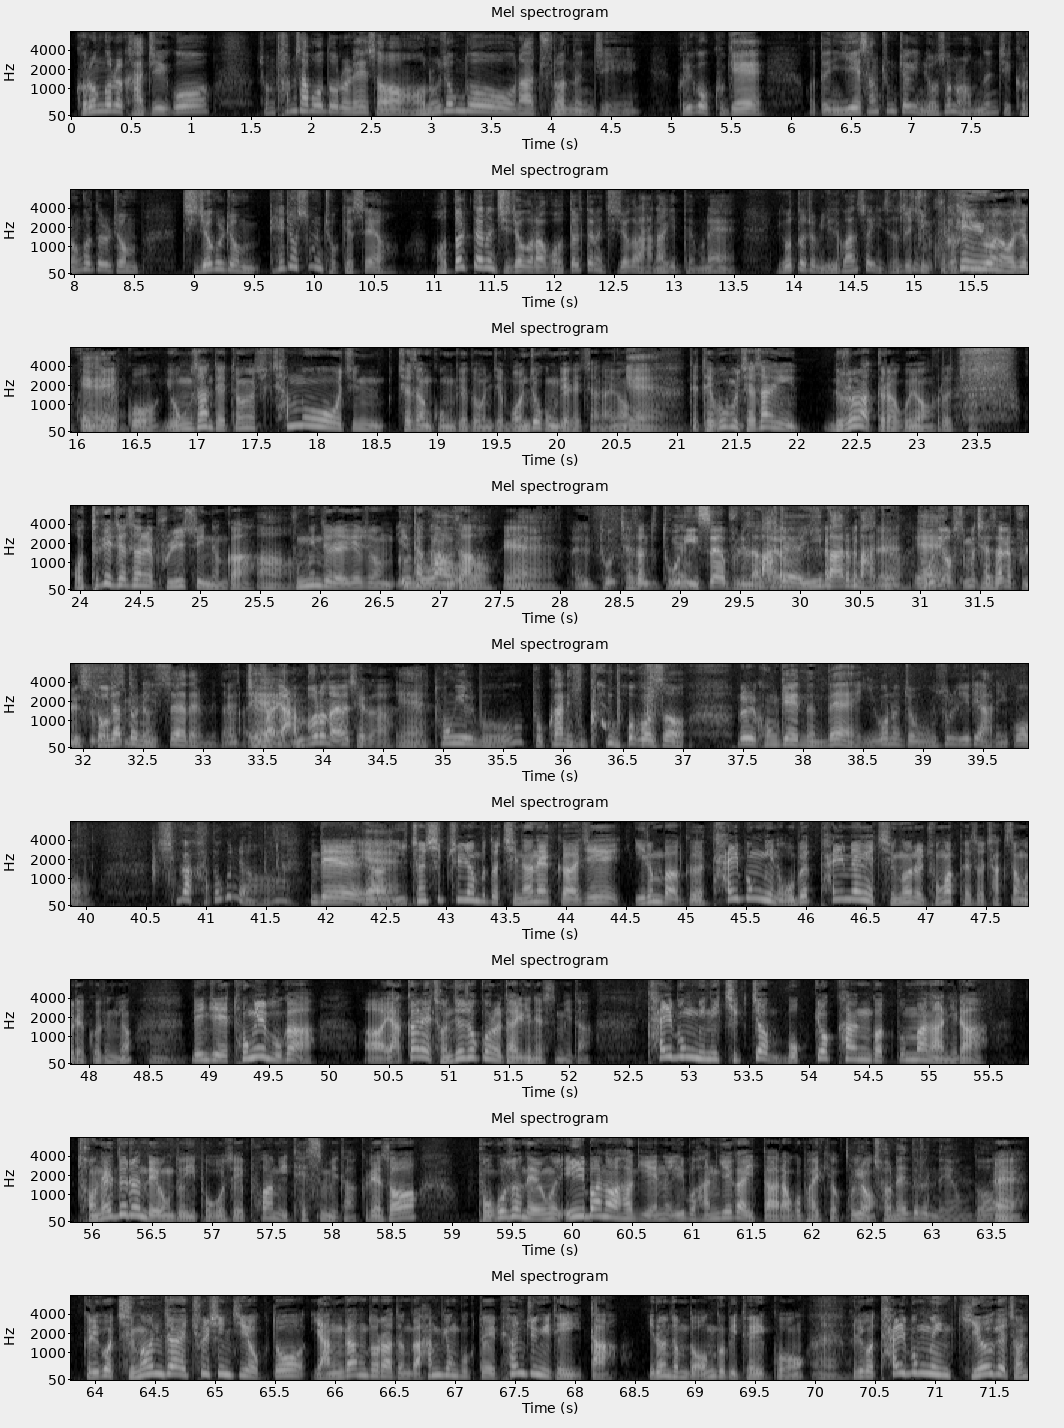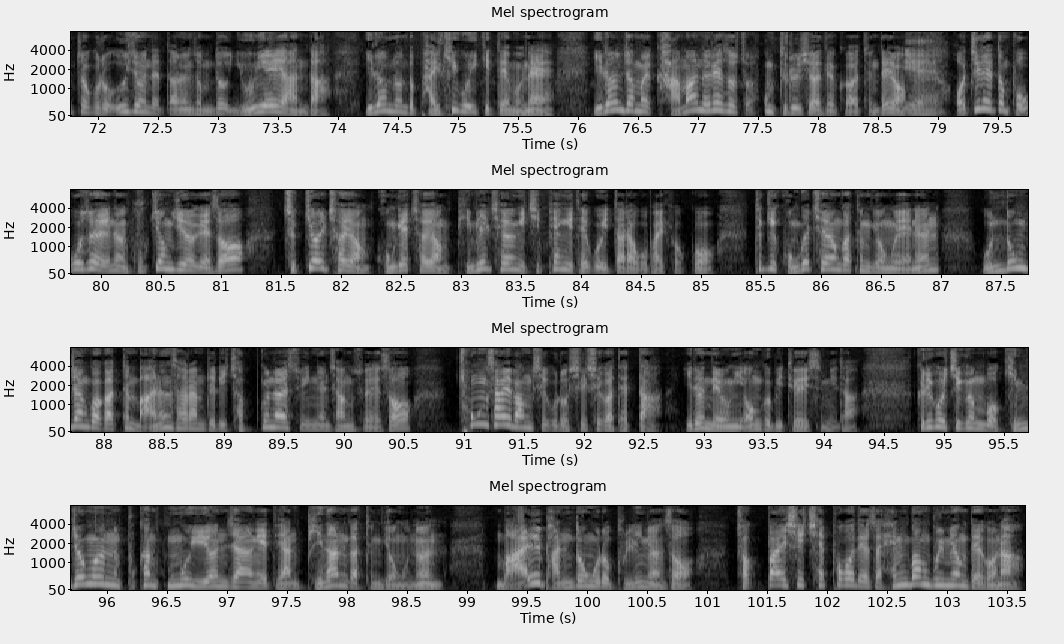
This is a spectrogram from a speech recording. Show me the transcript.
그런 거를 가지고 좀 탐사 보도를 해서 어느 정도나 줄었는지 그리고 그게 어떤 이해 상충적인 요소는 없는지 그런 것들을 좀 지적을 좀 해줬으면 좋겠어요. 어떨 때는 지적을 하고 어떨 때는 지적을 안 하기 때문에 이것도 좀 일관성이 있었으면 지금 좋겠어요. 국회의원 어제 공개했고 용산 대통령실 참모진 재산 공개도 이제 먼저 공개를 했잖아요. 예, 근데 대부분 재산이 늘어났더라고요. 그렇죠. 어떻게 재산을 불릴 수 있는가? 아. 국민들에게 좀 그 일타 강사. 노하우도. 예. 예. 아니, 도- 재산도 돈이 예. 있어야 불리나 봐요. 맞아요. 이 말은 맞아요. 네. 예. 돈이 없으면 재산을 불릴 수가 없습니다. 있어야 됩니다. 네, 재산이 예. 안 불어나요, 제가. 예, 통일부 북한 인권 보고서를 공개했는데 이거는 좀 웃을 일이 아니고 심각하더군요. 근데 예. 2017년부터 지난해까지 이른바 그 탈북민 508명의 증언을 종합해서 작성을 했거든요. 음. 근데 이제 통일부가 아, 약간의 전제 조건을 달긴 했습니다. 탈북민이 직접 목격한 것뿐만 아니라 전해 들은 내용도 이 보고서에 포함이 됐습니다. 그래서 보고서 내용을 일반화하기에는 일부 한계가 있다라고 밝혔고요. 전해 들은 내용도 네. 그리고 증언자의 출신 지역도 양강도라든가 함경북도에 편중이 돼 있다. 이런 점도 언급이 돼 있고 예. 그리고 탈북민 기억에 전적으로 의존했다는 점도 유의해야 한다. 이런 점도 밝히고 있기 때문에 이런 점을 감안을 해서 조금 들으셔야 될 것 같은데요. 예. 어찌됐든 보고서에는 국경 지역에서 즉결 처형, 공개 처형, 비밀 처형이 집행이 되고 있다라고 밝혔고 특히 공개 처형 같은 경우에는 운동장과 같은 많은 사람들이 접근할 수 있는 장소에서 총살 방식으로 실시가 됐다. 이런 내용이 언급이 되어 있습니다. 그리고 지금 뭐 김정은 북한 국무위원장에 대한 비난 같은 경우는 말 반동으로 불리면서 적발 시 체포가 돼서 행방불명되거나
